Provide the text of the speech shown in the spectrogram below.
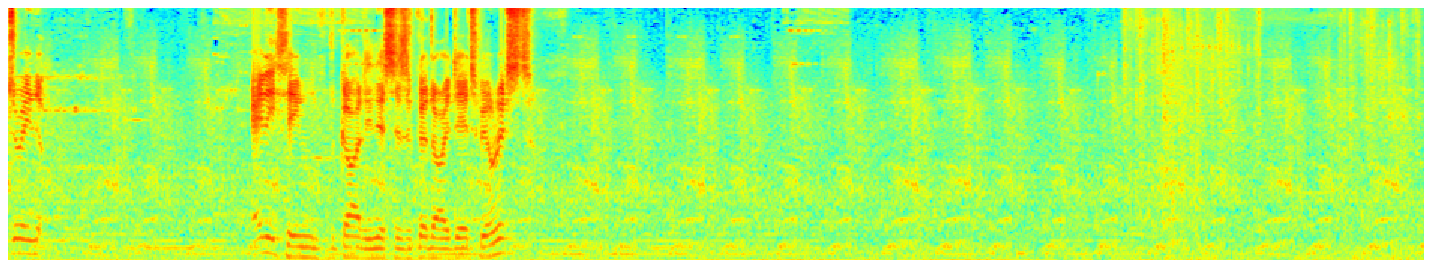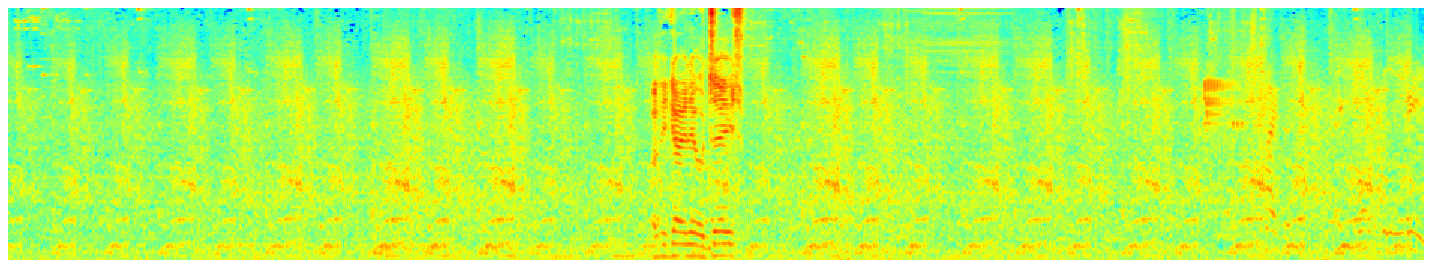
doing anything regarding this is a good idea, to be honest. Go, little dude. Isaac, you won't believe.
